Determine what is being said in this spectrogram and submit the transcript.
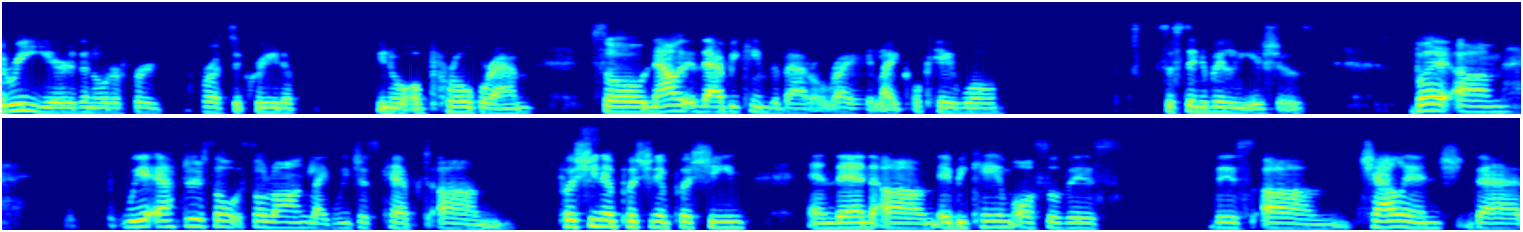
three years in order for for us to create a you know a program. So now that became the battle right? Like okay well sustainability issues. But um we after so so long, like we just kept um, pushing and pushing and pushing, and then um, it became also this this um, challenge that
